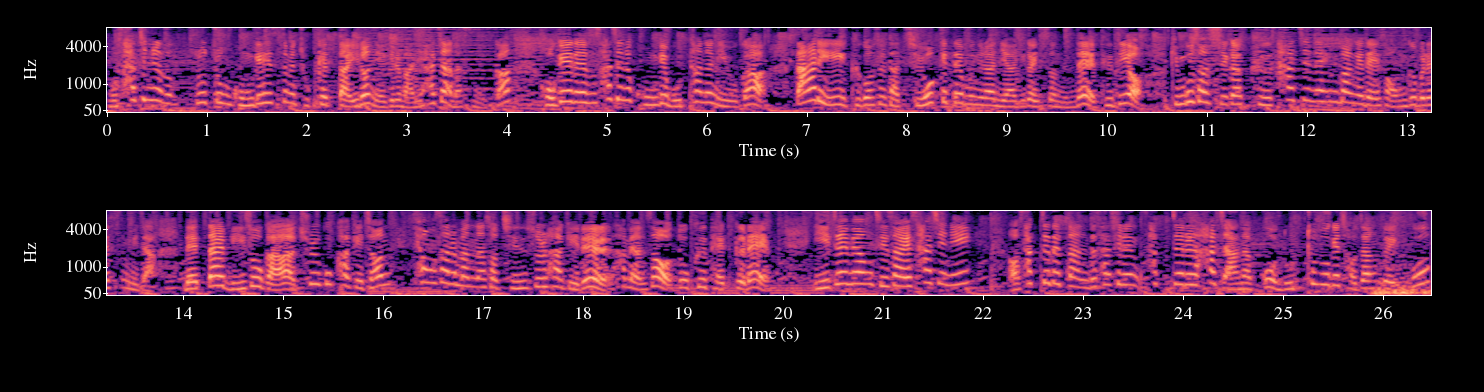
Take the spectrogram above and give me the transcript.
뭐 사진으로 좀 공개했으면 좋겠다 이런 얘기를 많이 하지 않았습니까? 거기에 대해서 사진을 공개 못하는 이유가 딸이 그것을 다 지웠기 때문이라는 이야기가 있었는데 드디어 김보선 씨가 그 사진의 행방에 대해서 언급을 했습니다. 내 딸 미소가 출국하기 전 형사를 만나서 진술하기를 하면서 또 그 댓글에 이재명 지사의 사진이 어, 삭제됐다는데 사실은 삭제를 하지 않았고 노트북에 저장돼 있고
